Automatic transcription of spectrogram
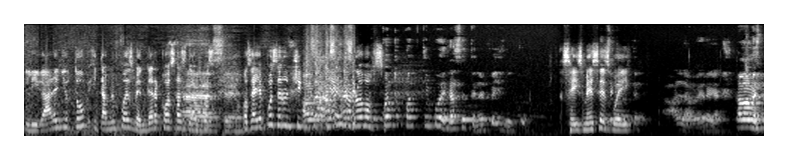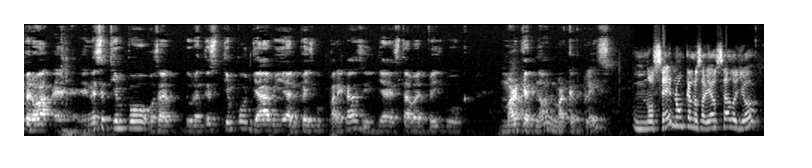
ligar en YouTube y también puedes vender cosas. de Ah, sí. O sea, ya puede ser un chingo. O sea, hace- hay una hace- nueva opción. ¿cuánto, ¿Cuánto tiempo dejaste de tener Facebook, güey? Seis meses, güey. A la verga. No mames, pero ah, eh, en ese tiempo, o sea, durante ese tiempo ya había el Facebook Parejas y ya estaba el Facebook Market, ¿no? El Marketplace, No sé, nunca los había usado yo.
